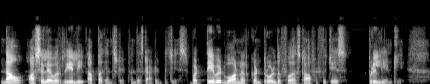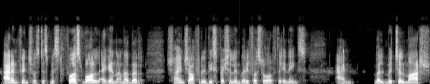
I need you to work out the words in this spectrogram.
Now Australia were really up against it when they started the chase, but David Warner controlled the first half of the chase brilliantly. Aaron Finch was dismissed first ball, again another Shaheen Shah the special in the very first over of the innings, and well, Mitchell Marsh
